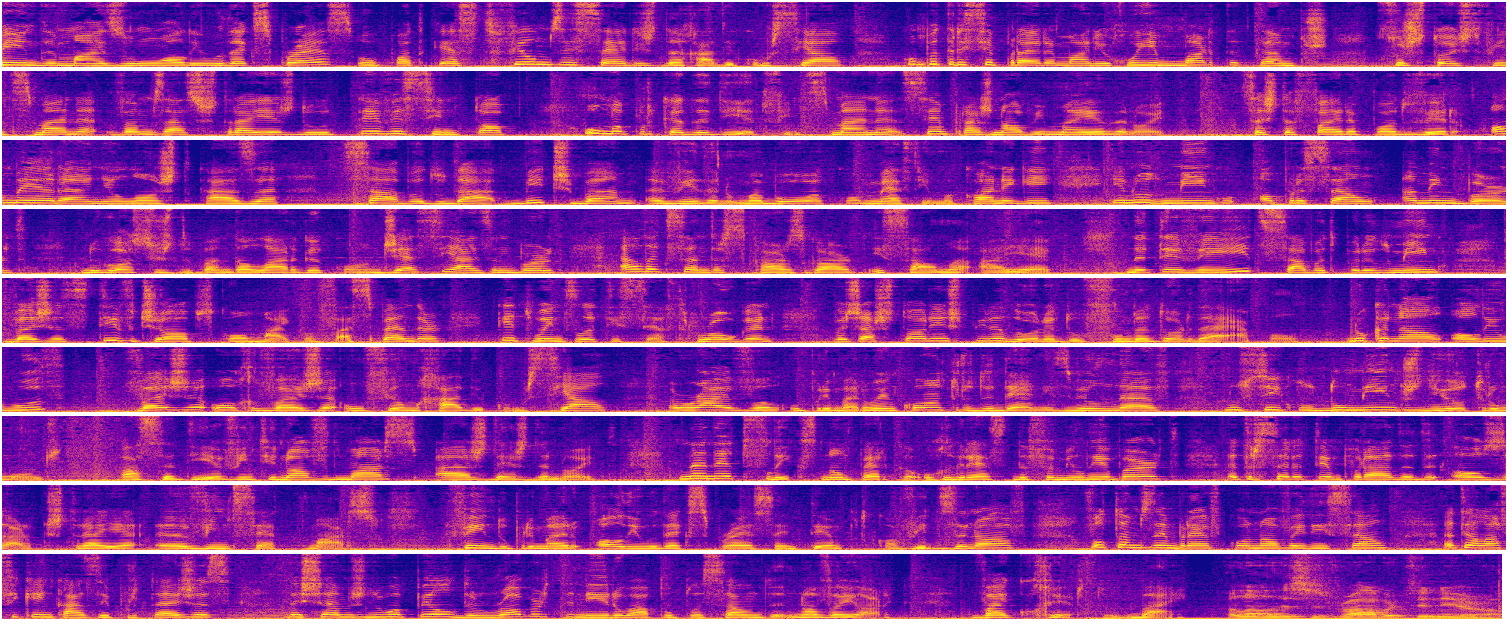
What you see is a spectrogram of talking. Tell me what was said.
Fim de mais um Hollywood Express, o podcast de filmes e séries da Rádio Comercial, com Patrícia Pereira, Mário Rui e Marta Campos. Sugestões de fim de semana, vamos às estreias do TV Cine Top, uma por cada dia de fim de semana, sempre às nove e meia da noite. Sexta-feira pode ver Homem-Aranha Longe de Casa, sábado dá Beach Bum, A Vida numa Boa, com Matthew McConaughey, e no domingo Operação Hummingbird, Negócios de Banda Larga, com Jesse Eisenberg, Alexander Skarsgård e Salma Hayek. Na TVI, de sábado para domingo, veja Steve Jobs com Michael Fassbender, Kate Winslet e Seth Rogen, veja a história inspiradora do fundador da Apple. No canal Hollywood, Veja ou reveja um filme rádio comercial, Arrival, o primeiro encontro de Denis Villeneuve no ciclo Domingos de Outro Mundo. Passa dia 29 de março às 10 da noite. Na Netflix não perca o regresso da família Bird, a terceira temporada de Ozark estreia a 27 de março. Fim do primeiro Hollywood Express em tempo de Covid-19. Voltamos em breve com a nova edição. Até lá, fique em casa e proteja-se. Deixamos-lhe o apelo de Robert De Niro à população de Nova York. Vai correr tudo bem. Hello, this is Robert De Niro.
